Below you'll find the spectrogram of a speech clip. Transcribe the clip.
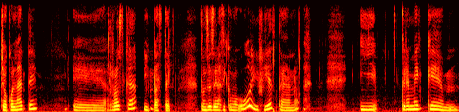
chocolate, eh, rosca y pastel. Entonces era así como, uy, fiesta, ¿no? Y créeme que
